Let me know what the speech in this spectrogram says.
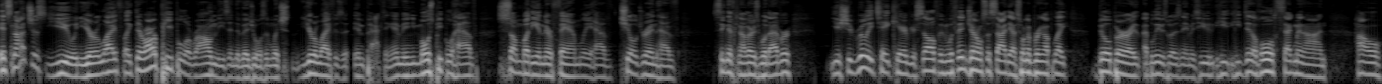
it's not just you and your life. Like there are people around these individuals in which your life is impacting. I mean, most people have somebody in their family, have children, have significant others, whatever. You should really take care of yourself. And within general society, I just want to bring up like Bill Burr, I, I believe is what his name is. He, he he did a whole segment on how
